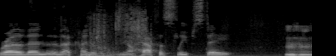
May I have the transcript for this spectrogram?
rather than in that kind of you know half asleep state. Mm-hmm.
